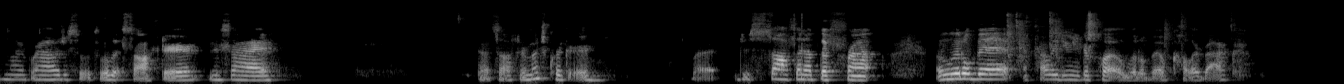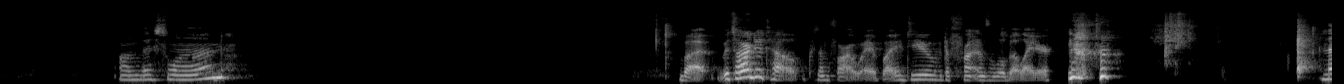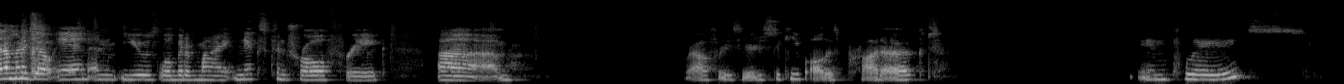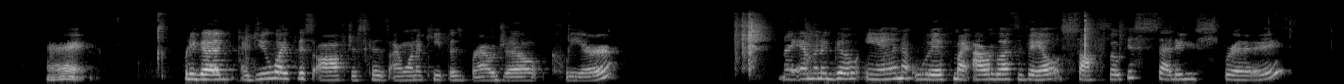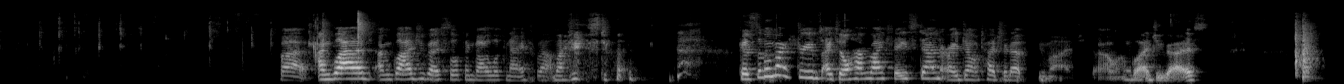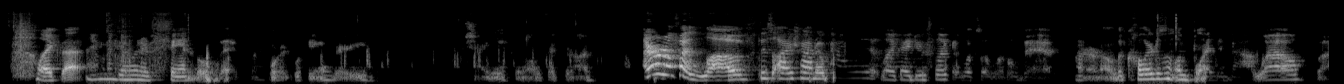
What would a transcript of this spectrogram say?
my brow, just looks a little bit softer. This eye got softer much quicker. But just soften up the front a little bit. I probably do need to put a little bit of color back on this one. But it's hard to tell because I'm far away, but I do, the front is a little bit lighter. and then I'm going to go in and use a little bit of my NYX Control Freak um, brow freeze here just to keep all this product in place. All right, pretty good. I do wipe this off just because I want to keep this brow gel clear. I am going to go in with my Hourglass Veil Soft Focus Setting Spray. But I'm glad I'm glad you guys still think I look nice without my face done. Because some of my streams, I don't have my face done or I don't touch it up too much. So I'm glad you guys like that. I'm to go in and fan a little bit. My forehead's looking very shiny from all this I put on. I don't know if I love this eyeshadow palette. Like, I do feel like it looks a little bit, I don't know, the color doesn't look blended that well. But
